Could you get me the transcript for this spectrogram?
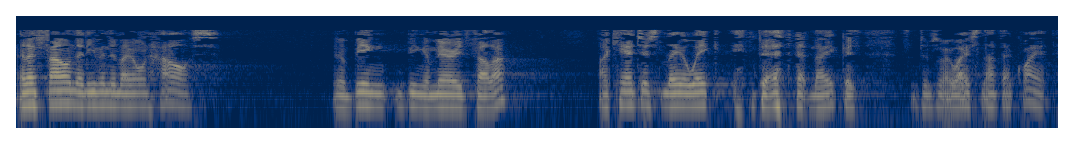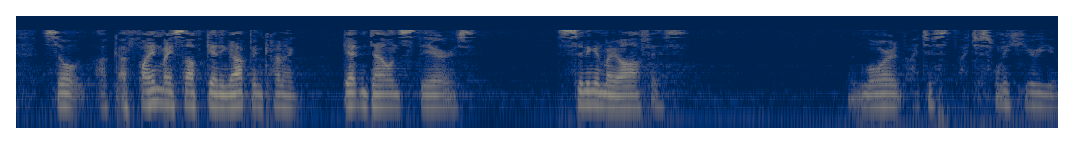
And I found that even in my own house, you know, being, being a married fella, I can't just lay awake in bed at night because sometimes my wife's not that quiet. So I find myself getting up and kind of getting downstairs, sitting in my office. And Lord, I just, I just want to hear you.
